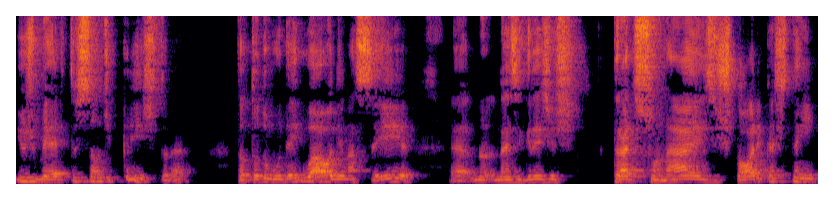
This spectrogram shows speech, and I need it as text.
e os méritos são de Cristo. Né? Então todo mundo é igual ali na ceia. É, nas igrejas tradicionais, históricas, tem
